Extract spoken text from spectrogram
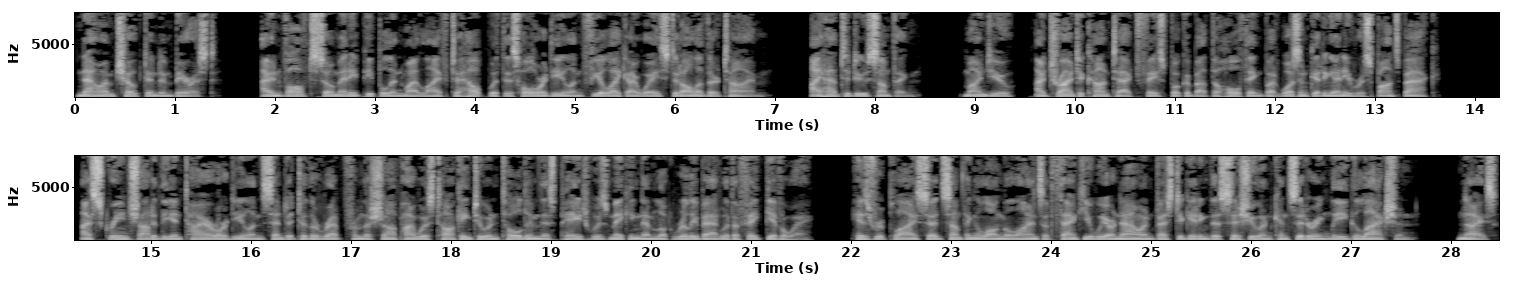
Now I'm choked and embarrassed. I involved so many people in my life to help with this whole ordeal and feel like I wasted all of their time. I had to do something. Mind you, I tried to contact Facebook about the whole thing but wasn't getting any response back. I screenshotted the entire ordeal and sent it to the rep from the shop I was talking to and told him this page was making them look really bad with a fake giveaway. His reply said something along the lines of thank you we are now investigating this issue and considering legal action. Nice.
